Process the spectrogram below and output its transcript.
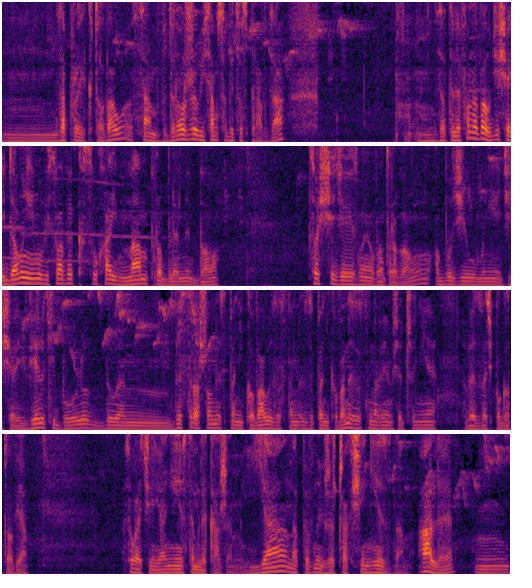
mm, zaprojektował, sam wdrożył i sam sobie to sprawdza. Zatelefonował dzisiaj do mnie i mówi: Sławek, słuchaj, mam problemy, bo coś się dzieje z moją wątrobą. Obudził mnie dzisiaj wielki ból. Byłem wystraszony, spanikowały, zastan-. Zastanawiałem się, czy nie wezwać pogotowia. Słuchajcie, ja nie jestem lekarzem. Ja na pewnych rzeczach się nie znam, ale mm,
